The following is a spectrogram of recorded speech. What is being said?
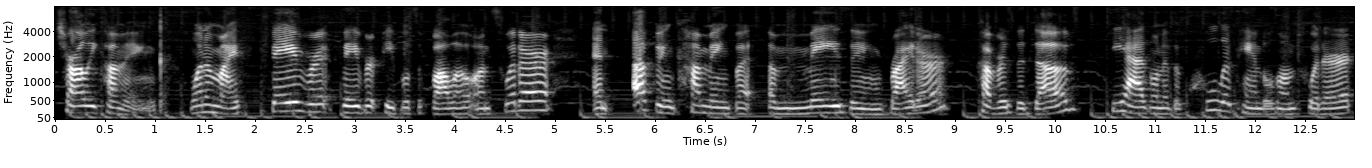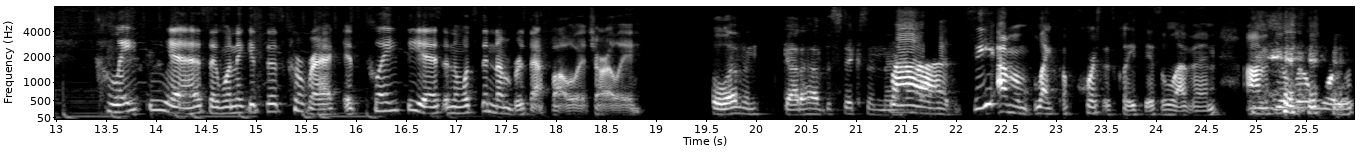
Charlie Cummings, one of my favorite, favorite people to follow on Twitter, an up and coming but amazing writer, covers the dubs. He has one of the coolest handles on Twitter. Claytheus. I want to get this correct. It's Claytheus. And then what's the numbers that follow it, Charlie? 11. Gotta have the sticks in there. Uh, see, I'm like, of course it's Claytheus 11. Um, if you're a little Warriors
